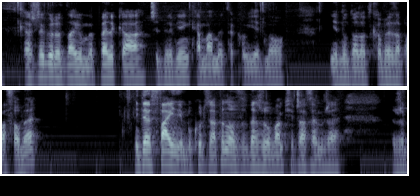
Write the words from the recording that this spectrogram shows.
z każdego rodzaju mepelka czy drewienka mamy taką jedno, jedno dodatkowe zapasowe. I to jest fajnie, bo kurczę, na pewno zdarzyło Wam się czasem, że, że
